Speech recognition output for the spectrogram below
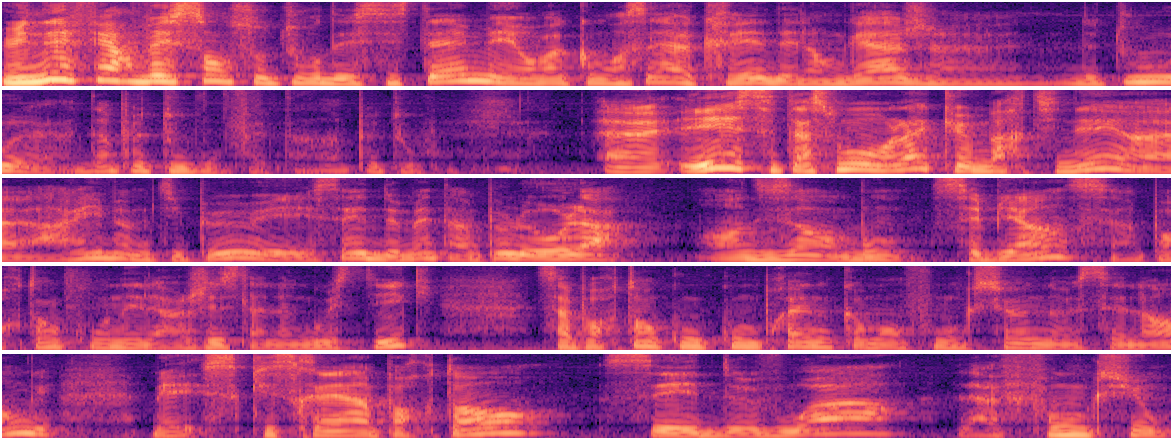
une effervescence autour des systèmes et on va commencer à créer des langages euh, de tout, euh, d'un peu tout en fait, hein, un peu tout. et c'est à ce moment-là que Martinet arrive un petit peu et essaye de mettre un peu le holà en disant bon c'est bien, c'est important qu'on élargisse la linguistique, c'est important qu'on comprenne comment fonctionnent ces langues, mais ce qui serait important c'est de voir la fonction.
